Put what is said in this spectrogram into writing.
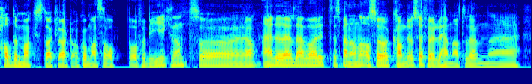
Hadde Max da klart å komme seg opp og forbi, ikke sant, så ja. Nei, det der, der var litt spennende. Og så kan det jo selvfølgelig hende at den uh,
